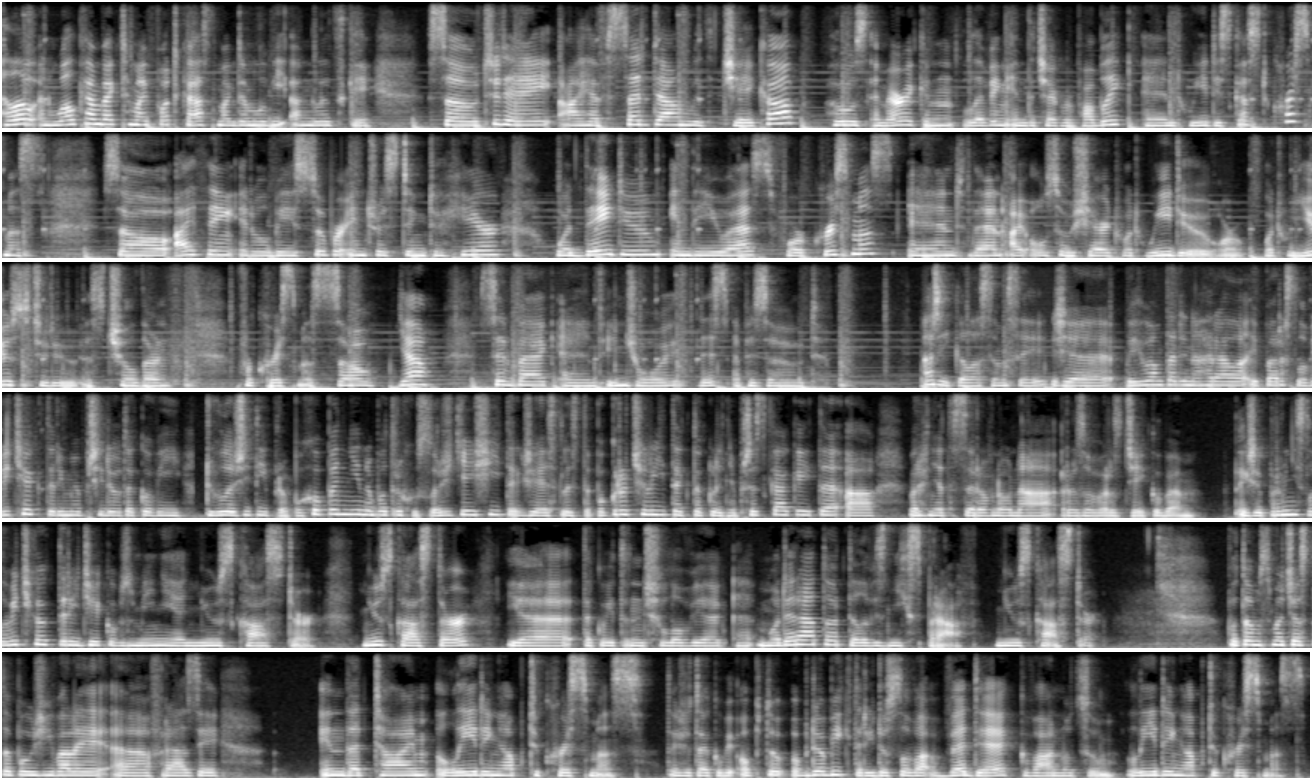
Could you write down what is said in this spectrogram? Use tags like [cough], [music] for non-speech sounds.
Hello and welcome back to my podcast Magda mluví anglicky. So today I have sat down with Jacob, who's American living in the Czech Republic, and we discussed Christmas. So I think it will be super interesting to hear what they do in the US for Christmas, and then I also shared what we do or what we used to do as children for Christmas. So, yeah, sit back and enjoy this episode. A říkala jsem si, že bych vám tady nahrála i pár slovíček, který mi přijdou takový důležitý pro pochopení nebo trochu složitější, takže jestli jste pokročilí, tak to klidně přeskákejte a vrhněte se rovnou na rozhovor s Jacobem. Takže první slovíčko, který Jacob zmíní, je newscaster. Newscaster je takový ten člověk, eh, moderátor televizních zpráv. Newscaster. Potom jsme často používali uh, frázi in that time leading up to Christmas. Takže to je jakoby období, který doslova vede k Vánocům. Leading up to Christmas.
